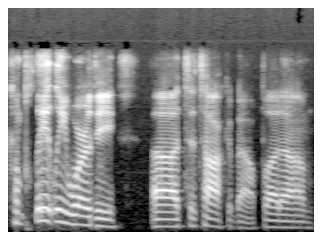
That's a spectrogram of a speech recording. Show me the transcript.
completely worthy uh, to talk about. But um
